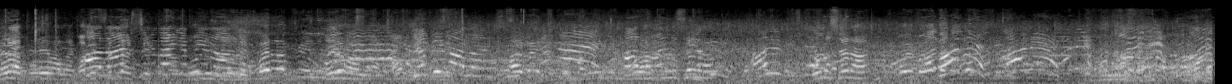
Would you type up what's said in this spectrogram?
Berat eyvallah. Abi hangisini ben yapayım abi. Eyvallah. Yapayım abi. Abi ben çıkıyorum bak. Abi bunu sen al. Abi. Bunu sen al. Abi. Abi. Abi.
